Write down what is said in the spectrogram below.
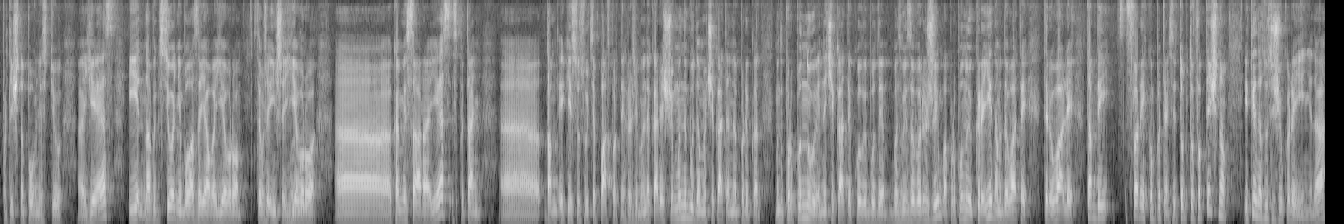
практично повністю е, ЄС. І навіть сьогодні була заява Євро, це вже інше, євро е, ЄС з питань, е, там які стосуються паспортних режимів. Вони кажуть, що ми не будемо чекати, наприклад, вони пропонує не чекати, коли буде безвізовий режим, а пропонує країнам давати тривалі там, де й сфери їх компетенції. Тобто, фактично, іти на зустріч Україні, да?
